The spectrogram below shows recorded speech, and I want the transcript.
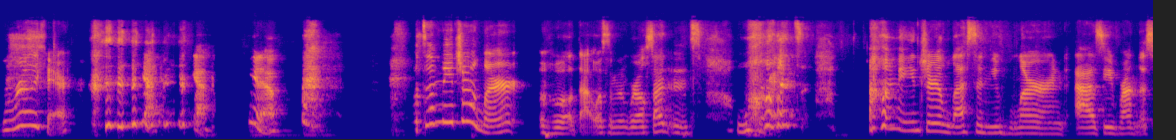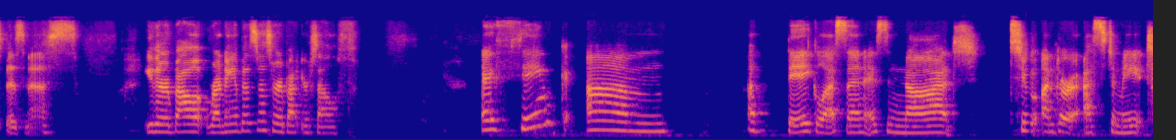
Really fair. yeah. Yeah. You know. What's a major learn? Well, that wasn't a real sentence. What's a major lesson you've learned as you've run this business? Either about running a business or about yourself? I think um, a big lesson is not to underestimate,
